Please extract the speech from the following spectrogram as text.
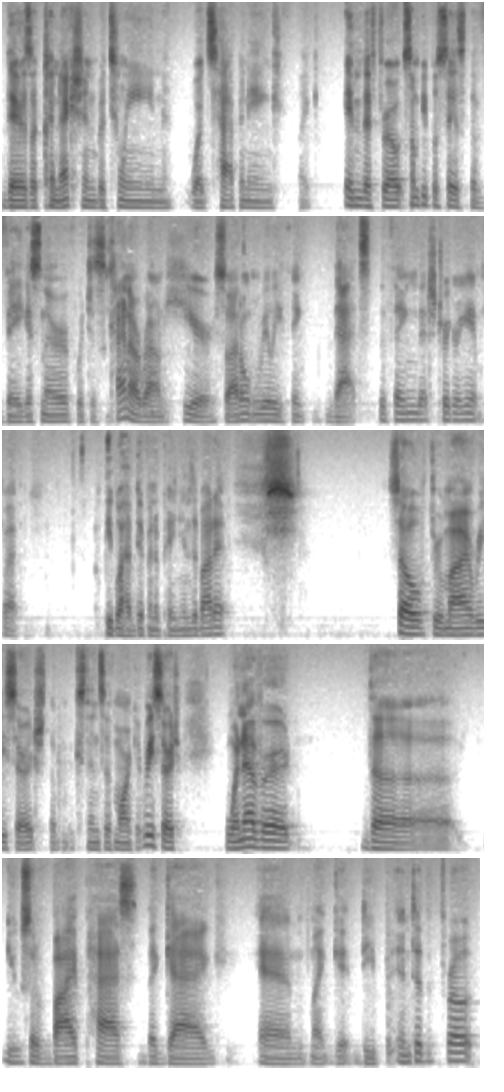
there's a connection between what's happening like in the throat. Some people say it's the vagus nerve which is kind of around here so i don't really think that's the thing that's triggering it but people have different opinions about it. So through my research the extensive market research whenever the you sort of bypass the gag and like get deep into the throat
